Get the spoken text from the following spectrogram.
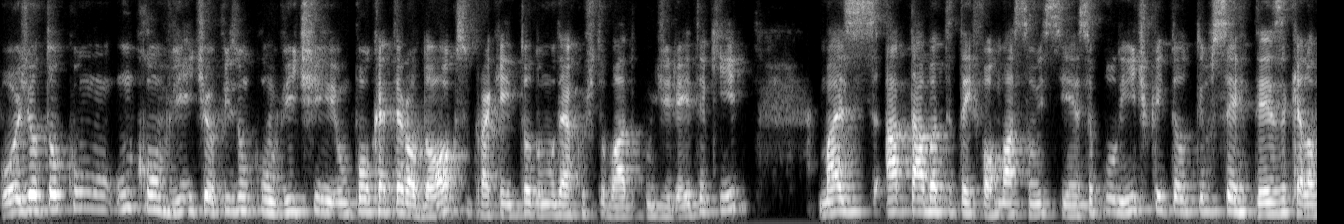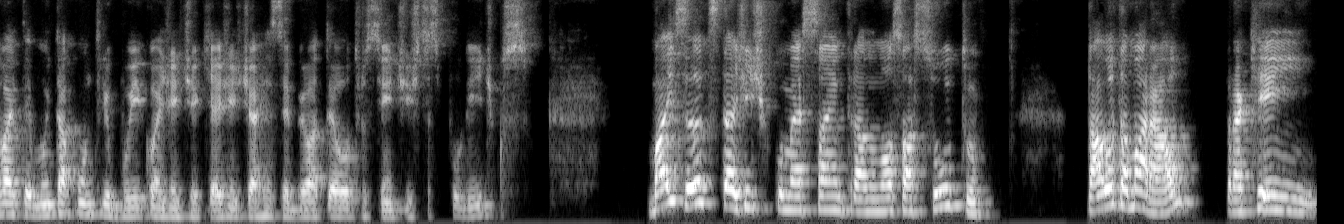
Hoje eu tô com um convite, eu fiz um convite um pouco heterodoxo para quem todo mundo é acostumado com direito aqui, mas a Tabata tem formação em ciência política, então eu tenho certeza que ela vai ter muito a contribuir com a gente aqui. A gente já recebeu até outros cientistas políticos. Mas antes da gente começar a entrar no nosso assunto, Tabata Amaral, para quem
